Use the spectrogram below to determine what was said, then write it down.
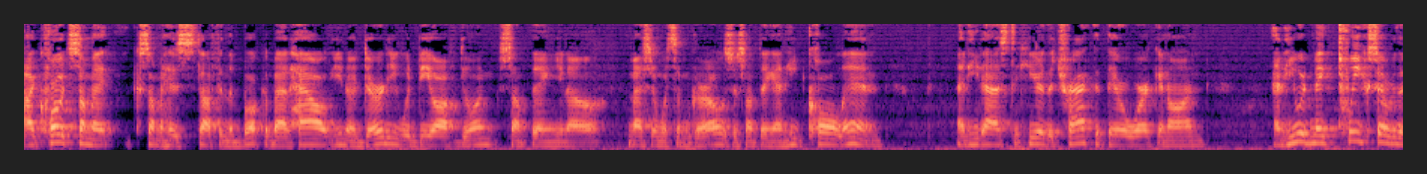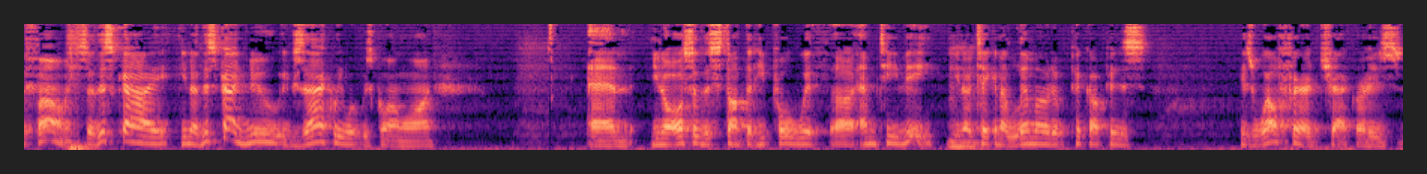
I quote some of some of his stuff in the book about how you know Dirty would be off doing something, you know, messing with some girls or something, and he'd call in, and he'd ask to hear the track that they were working on, and he would make tweaks over the phone. So this guy, you know, this guy knew exactly what was going on and you know also the stunt that he pulled with uh, MTV, mm-hmm. you know, mm-hmm. taking a limo to pick up his his welfare check or his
